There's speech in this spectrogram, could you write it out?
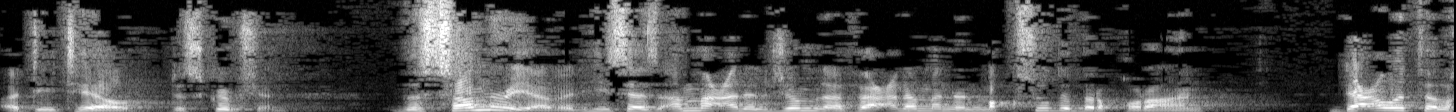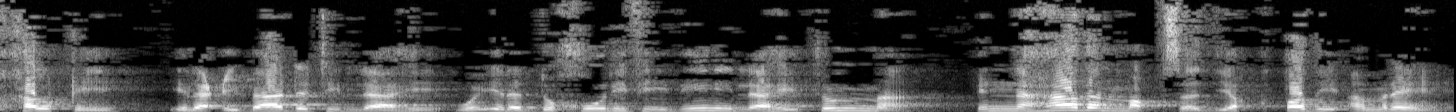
a detailed description. The summary of it, he says, أما على الجملة فاعلم أن المقصود بالقرآن دعوة الخلق إلى عبادة الله وإلى الدخول في دين الله ثم إن هذا المقصد يقتضي أمرين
